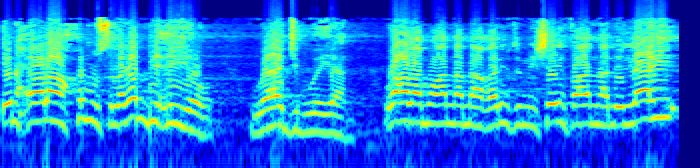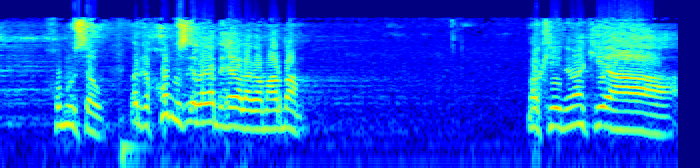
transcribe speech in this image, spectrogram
in xoolaha khumus laga bixiyo waajib weeyaan waclamuu ana maa hanimtum min shayin faana lilaahi khumusahu marka khumus in laga bixiyo laga maarmaan markii nimankii ahaa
